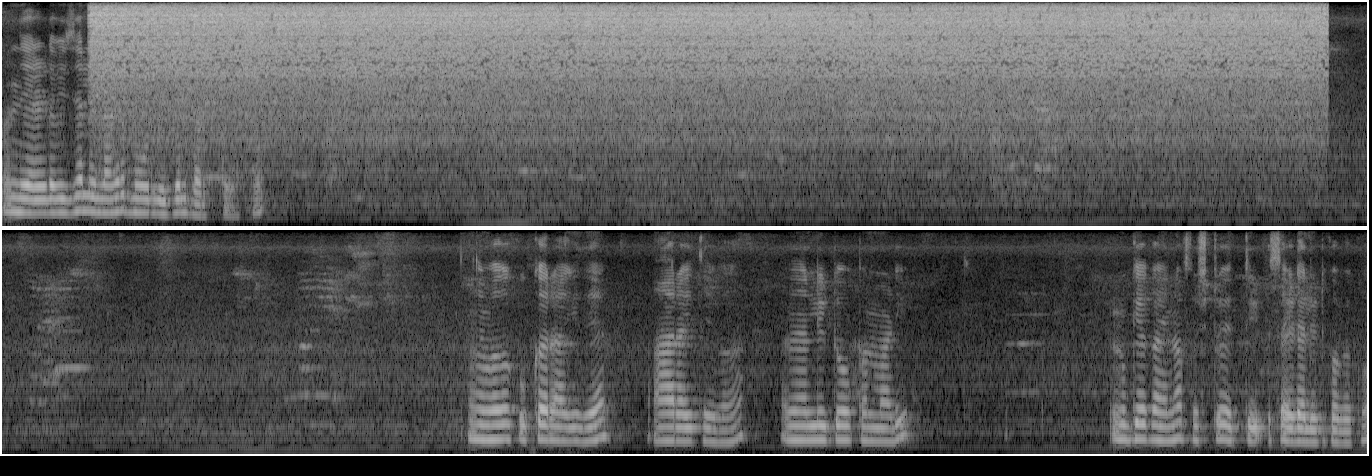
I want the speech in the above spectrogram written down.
ಒಂದು ಎರಡು ವಿಸಲ್ ಇಲ್ಲಾಂದರೆ ಮೂರು ವಿಸಲ್ ಬರ್ಸ್ಕೋಬೇಕು ಇವಾಗ ಕುಕ್ಕರ್ ಆಗಿದೆ ಆರೈತೆ ಇವಾಗ. ಅದನ್ನ ಲಿಡ್ ಓಪನ್ ಮಾಡಿ ನುಗ್ಗೆಕಾಯಿನ ಫಸ್ಟು ಎತ್ತಿ ಸೈಡಲ್ಲಿ ಇಟ್ಕೋಬೇಕು.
